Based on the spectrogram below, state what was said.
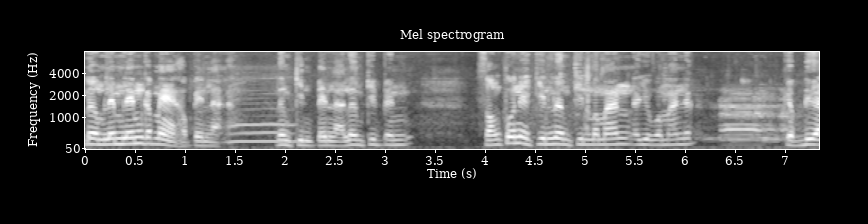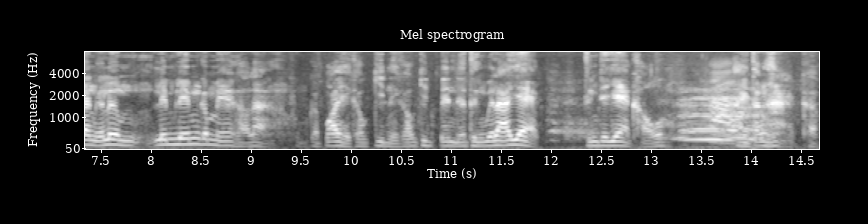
เริ่มเล็มเล็มๆกับแม่เขาเป็นละอืมเริ่มกินเป็นละเริ่มกินเป็นสองตัวเนี่ยกินเริ่มกินประมาณอายุประมาณสักเกือบเดือนก็เริ่มเล็มเล็มๆกับแม่เขาละผมก็ปล่อยให้เขากินให้เขากินเป็นเดี๋ยวถึงเวลาแยก ถึงจะแยกเขาค่ะให้ตั้งหากครับ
